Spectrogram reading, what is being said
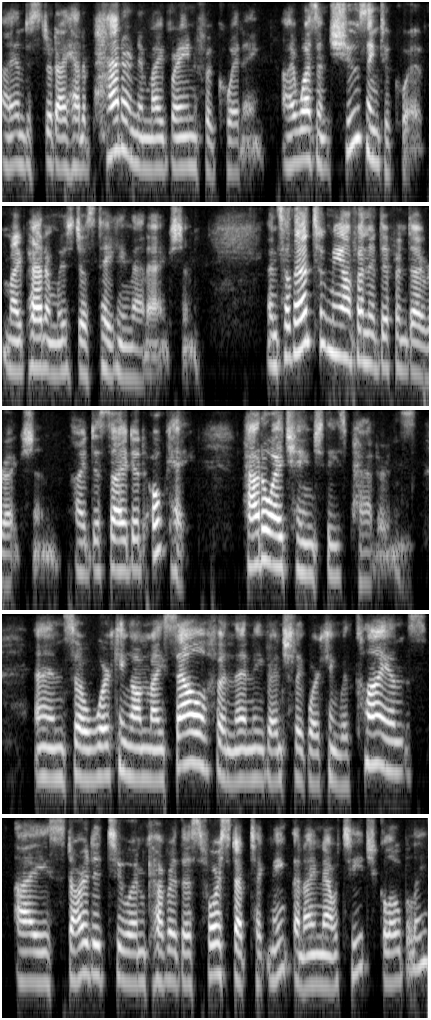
I understood I had a pattern in my brain for quitting. I wasn't choosing to quit. My pattern was just taking that action. And so that took me off in a different direction. I decided, okay, how do I change these patterns? And so, working on myself and then eventually working with clients, I started to uncover this four step technique that I now teach globally,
